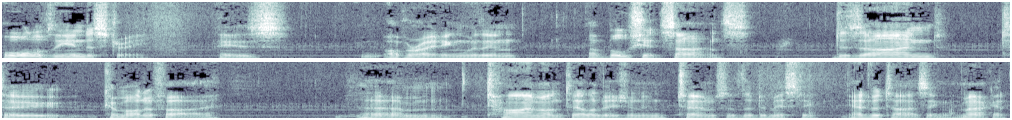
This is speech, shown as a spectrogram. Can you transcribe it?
all of the industry is operating within a bullshit science designed to commodify um, time on television in terms of the domestic advertising market.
